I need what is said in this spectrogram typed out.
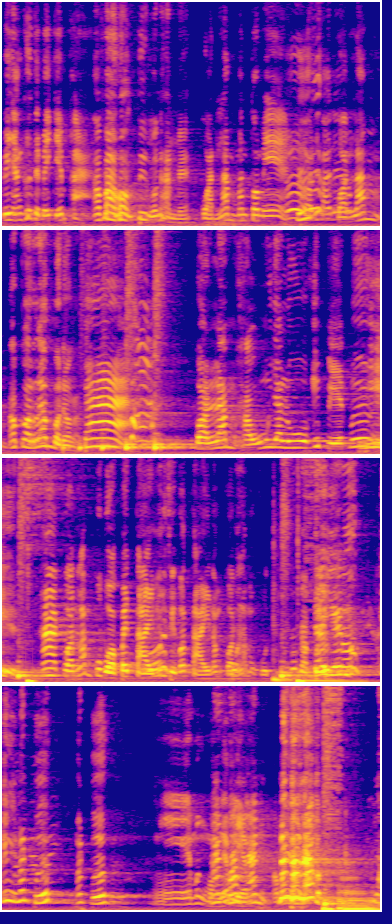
เป็นหยังคือจะไปเก็บผ้าเอาฝ้าห้องตึงมันหันแหมกวาดล่ำมันตัวแม่เอออธิบายเลยกวาดล่เอาก่อนร่ำบ่ดองอะำจ้าก่อนล่ำเขามึงอย่าลูกอีเป็ดมึงพี่ห้ากวาดล่ำกูบอกไปไต่มึงสิว่าไต่น้ำกวาดล่ำกูกูกลับใจตึกเย็นเนาะอีนี่มันปึกมันปึก แหมมึงหมองนางแหลมความแหลกันมหนึ่งสองสามไหว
